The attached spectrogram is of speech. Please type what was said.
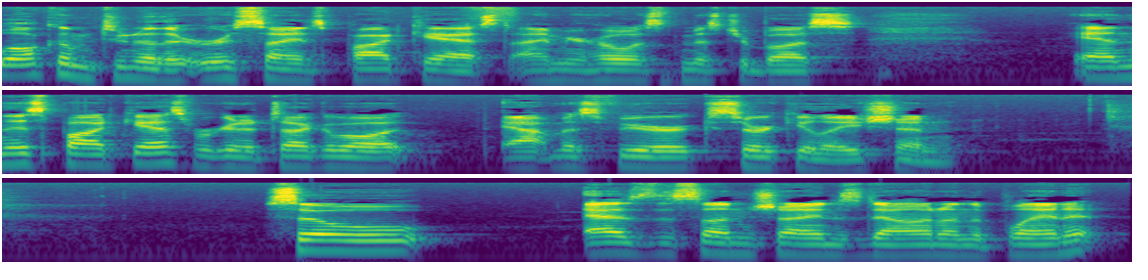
Welcome to another Earth Science podcast. I'm your host, Mr. Buss. And this podcast, we're going to talk about atmospheric circulation. So, as the sun shines down on the planet,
